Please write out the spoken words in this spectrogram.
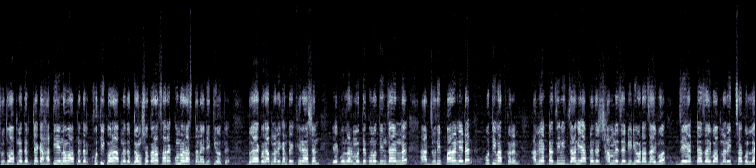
শুধু আপনাদের টাকা হাতিয়ে নেওয়া, আপনাদের ক্ষতি করা, আপনাদের ধ্বংস করা ছাড়া কোনো রাস্তা নাই দ্বিতীয়তে। দয়া করে আপনার এখান থেকে ফিরে আসেন, এগুলোর মধ্যে কোনো দিন যায়েন না, আর যদি পারেন এটার প্রতিবাদ করেন। আমি একটা জিনিস জানি, আপনাদের সামনে যে ভিডিওটা যাইব, যে একটা যাইব আপনারা ইচ্ছা করলে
